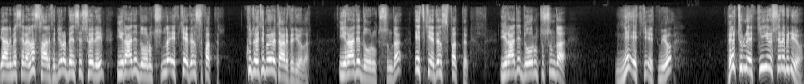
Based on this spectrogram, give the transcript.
Yani mesela nasıl tarif ediyorlar ben size söyleyeyim. İrade doğrultusunda etki eden sıfattır. Kudreti böyle tarif ediyorlar. İrade doğrultusunda etki eden sıfattır. İrade doğrultusunda ne etki etmiyor? Her türlü etkiyi gösterebiliyor.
